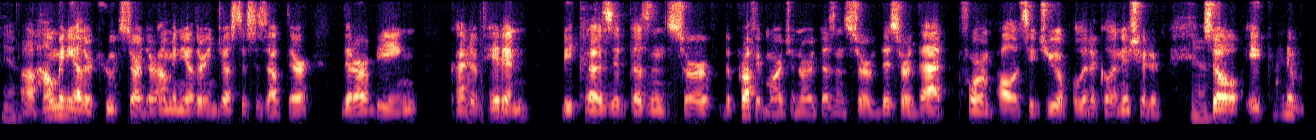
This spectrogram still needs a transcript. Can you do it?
yeah. uh, how many other truths are there how many other injustices out there that are being kind of hidden because it doesn't serve the profit margin or it doesn't serve this or that foreign policy geopolitical initiative. Yeah. So it kind of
